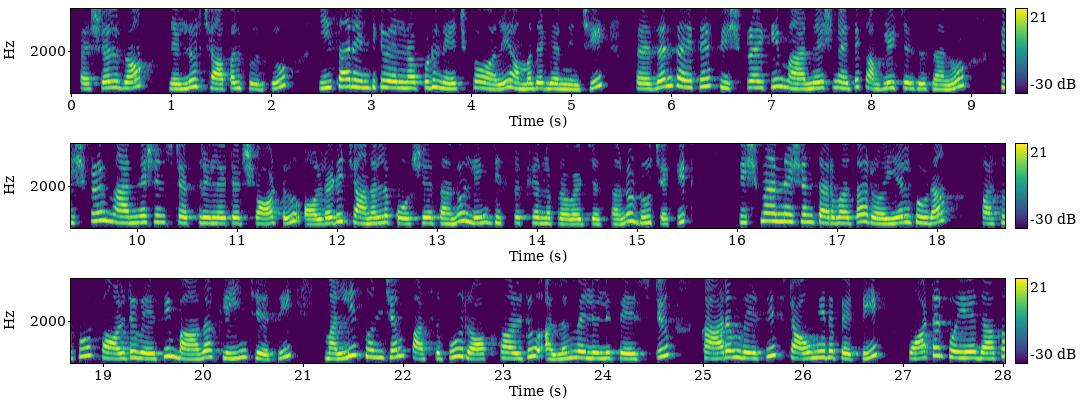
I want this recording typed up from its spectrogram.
స్పెషల్గా నెల్లూరు చేపల పులుసు. ఈసారి ఇంటికి వెళ్ళినప్పుడు నేర్చుకోవాలి అమ్మ దగ్గర నుంచి. ప్రజెంట్ అయితే ఫిష్ ఫ్రైకి మ్యారినేషన్ అయితే కంప్లీట్ చేసేసాను. Fish fry marination steps related short already ఛానల్లో పోస్ట్ చేశాను. లింక్ డిస్క్రిప్షన్లో ప్రొవైడ్ చేస్తాను. Do check it. Fish marination తర్వాత రొయ్యలు కూడా పసుపు సాల్ట్ వేసి బాగా క్లీన్ చేసి మళ్ళీ కొంచెం పసుపు రాక్ సాల్ట్ అల్లం వెల్లుల్లి పేస్ట్ కారం వేసి స్టవ్ మీద పెట్టి వాటర్ పోయేదాకా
